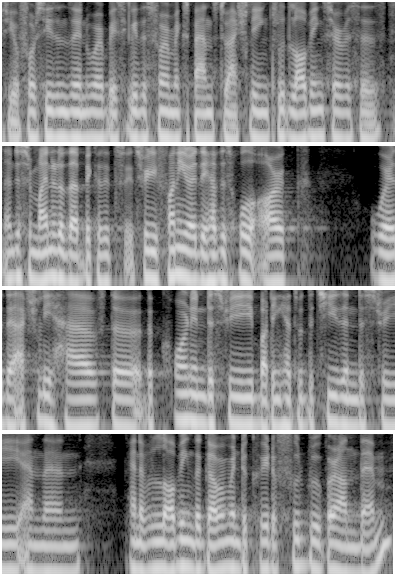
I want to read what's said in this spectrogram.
three or four seasons in where basically this firm expands to actually include lobbying services. I'm just reminded of that because it's it's really funny, right? They have this whole arc where they actually have the the corn industry butting heads with the cheese industry, and then kind of lobbying the government to create a food group around them.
